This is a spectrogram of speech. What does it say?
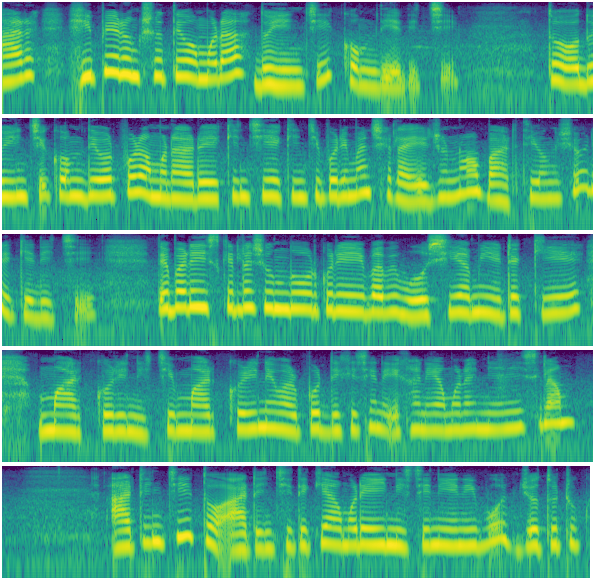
আর হিপের অংশতেও আমরা দুই ইঞ্চি কম দিয়ে দিচ্ছি। তো দুই ইঞ্চি কম দেওয়ার পর আমরা আরও এক ইঞ্চি এক ইঞ্চি পরিমাণ সেলাইয়ের জন্য বাড়তি অংশ রেখে দিচ্ছি। তো এবারে স্কেলটা সুন্দর করে এইভাবে বসিয়ে আমি এটাকে মার্ক করে নিচ্ছি। মার্ক করে নেওয়ার পর দেখেছেন এখানে আমরা নিয়ে নিয়েছিলাম আট ইঞ্চি, তো আট ইঞ্চি থেকে আমরা এই নিচে নিয়ে নিব। যতটুকু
